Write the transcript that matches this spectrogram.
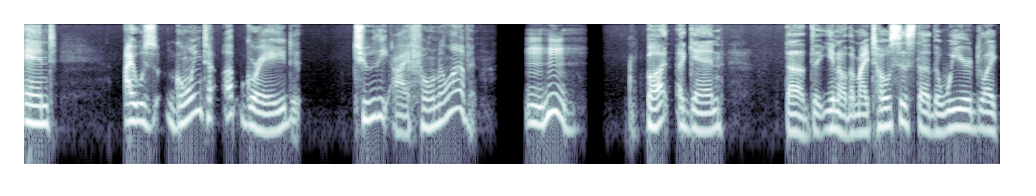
And I was going to upgrade to the iPhone 11. Mm-hmm. But again, the, the you know, the mitosis, the the weird like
